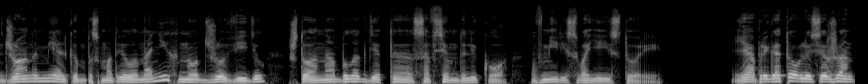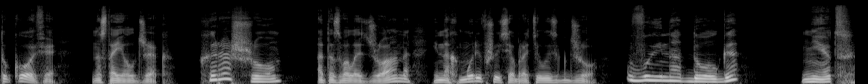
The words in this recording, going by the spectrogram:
Джоанна мельком посмотрела на них, но Джо видел, что она была где-то совсем далеко, в мире своей истории. «Я приготовлю сержанту кофе», — настоял Джек. «Хорошо», — отозвалась Джоанна и, нахмурившись, обратилась к Джо. «Вы надолго?» «Нет,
